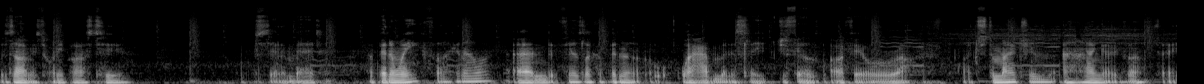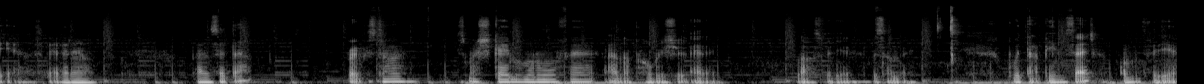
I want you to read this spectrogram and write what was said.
The time is 20 past 2. Still in bed. I've been awake for like an hour, and it feels like I've been, a, well, I haven't been asleep. It just feels, I feel rough. I just imagine a hangover. So yeah, it's an hour. Having said that, breakfast time, smash game of Modern Warfare, and I probably should edit last video for Sunday. But with that being said, on with the video.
